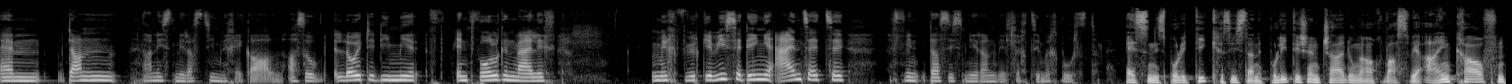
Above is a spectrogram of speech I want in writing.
ähm, dann, dann ist mir das ziemlich egal. Also Leute, die mir entfolgen, weil ich mich für gewisse Dinge einsetze, find, das ist mir dann wirklich ziemlich Wurst. Essen ist Politik, es ist eine politische Entscheidung auch, was wir einkaufen.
